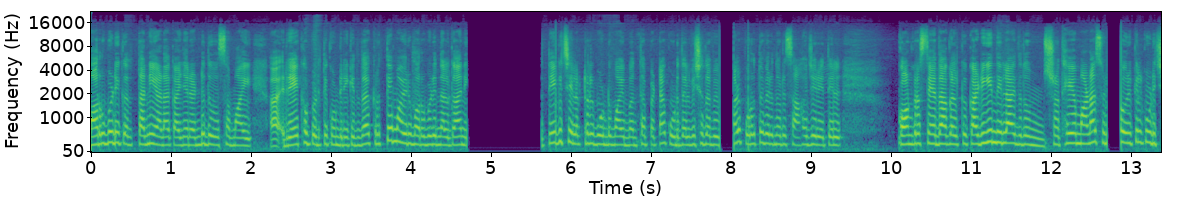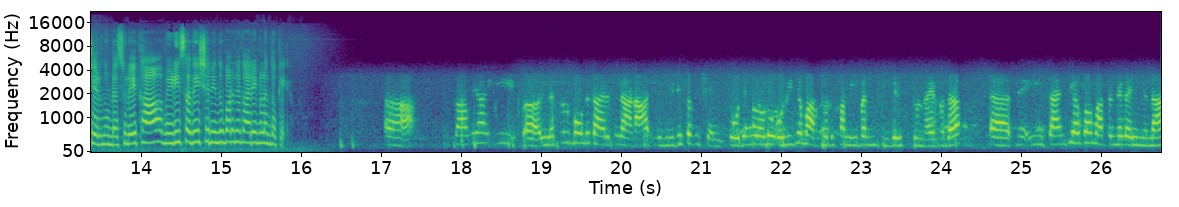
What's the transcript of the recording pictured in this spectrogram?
മറുപടി തന്നെയാണ് കഴിഞ്ഞ രണ്ട് ദിവസമായി രേഖപ്പെടുത്തിക്കൊണ്ടിരിക്കുന്നത്. കൃത്യമായ ഒരു മറുപടി നൽകാൻ പ്രത്യേകിച്ച് ഇലക്ട്രൽ ബോണ്ടുമായി ബന്ധപ്പെട്ട കൂടുതൽ വിശദ വിവരങ്ങൾ പുറത്തുവരുന്ന ഒരു സാഹചര്യത്തിൽ കോൺഗ്രസ് നേതാക്കൾക്ക് കഴിയുന്നില്ല എന്നതും ശ്രദ്ധേയമാണ്. സുലേഖ ഒരിക്കൽ കൂടി ചേരുന്നുണ്ട്. സുലേഖ വി ഡി സതീശൻ ഇന്ന് പറഞ്ഞ കാര്യങ്ങൾ എന്തൊക്കെ? കാവ്യ ഈ ഇലക്ട്രൽ ബോണ്ട് കാര്യത്തിലാണ് വി ഡി സതീശൻ ചോദ്യങ്ങളോട് ഒഴിഞ്ഞു മാറുന്ന ഒരു സമീപനം സ്വീകരിച്ചിട്ടുണ്ടായിരുന്നത്. ഈ സാന്റിയാഗോ മാർട്ടിന്റെ കയ്യിൽ നിന്ന്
